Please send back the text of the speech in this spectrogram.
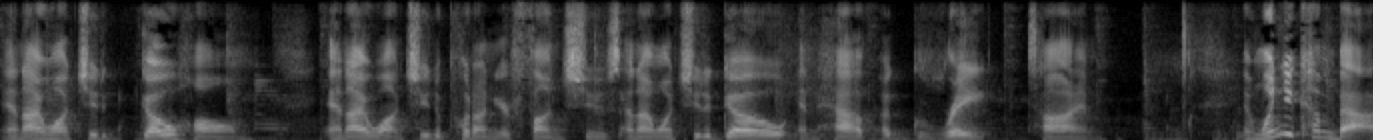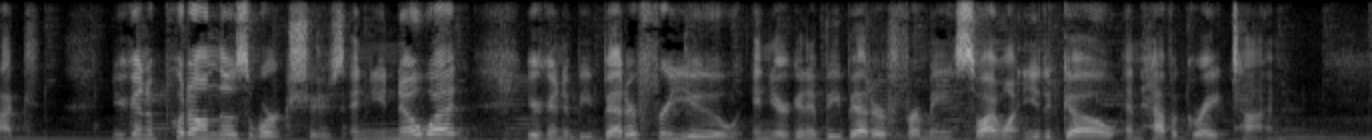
And I want you to go home and I want you to put on your fun shoes and I want you to go and have a great time. And when you come back, you're going to put on those work shoes. And you know what? You're going to be better for you and you're going to be better for me. So I want you to go and have a great time.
